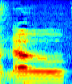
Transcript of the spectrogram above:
Hello，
